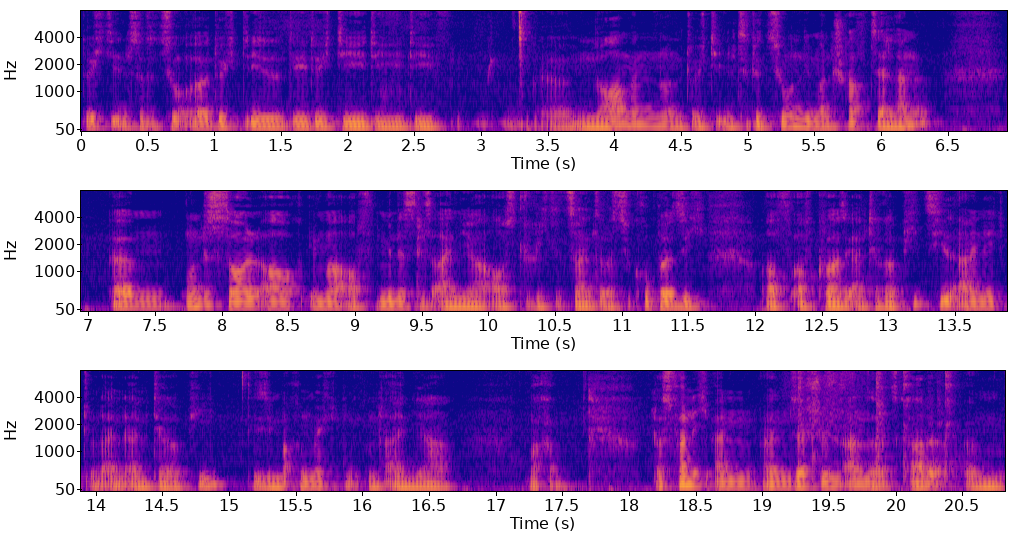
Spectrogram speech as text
durch die Institution, äh, durch die, die, durch die, die, die äh, Normen und durch die Institutionen, die man schafft, sehr lange. Ähm, und es soll auch immer auf mindestens ein Jahr ausgerichtet sein, sodass die Gruppe sich auf, auf quasi ein Therapieziel einigt und eine, eine Therapie, die sie machen möchten, und ein Jahr machen. Das fand ich einen, einen sehr schönen Ansatz, gerade ähm,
